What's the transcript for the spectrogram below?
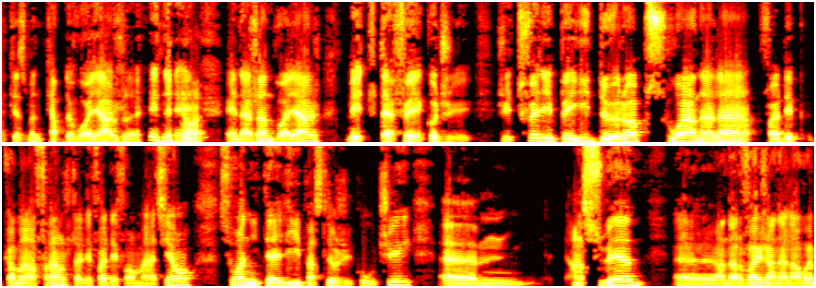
quasiment une carte de voyage, un agent de voyage. Mais tout à fait, écoute, j'ai, j'ai tout fait les pays d'Europe, soit en allant faire des, comme en France, je suis allé faire des formations, soit en Italie, parce que là, j'ai coaché, euh, en Suède, euh, en Norvège, en allant voir.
